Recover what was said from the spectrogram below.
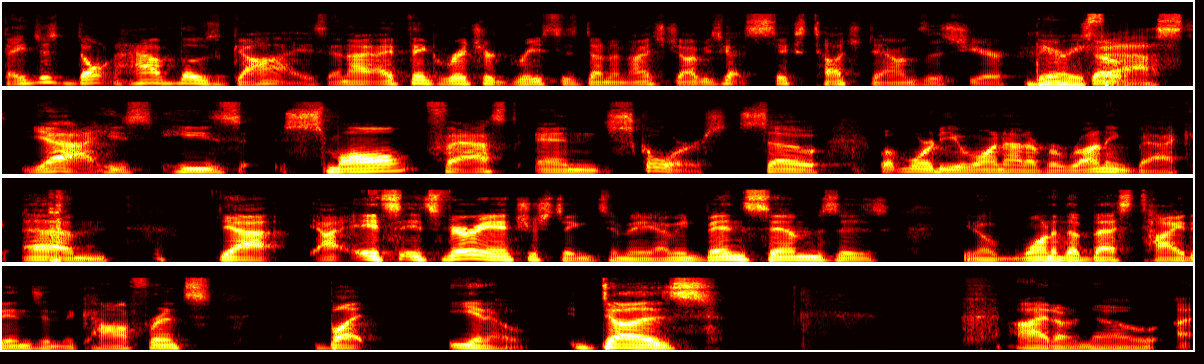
they just don't have those guys, and I, I, think Richard Reese has done a nice job. He's got six touchdowns this year. Very so, fast. Yeah, he's he's small, fast, and scores. So, what more do you want out of a running back? Um, yeah, it's it's very interesting to me. I mean, Ben Sims is you know one of the best tight ends in the conference, but you know does I don't know. I,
